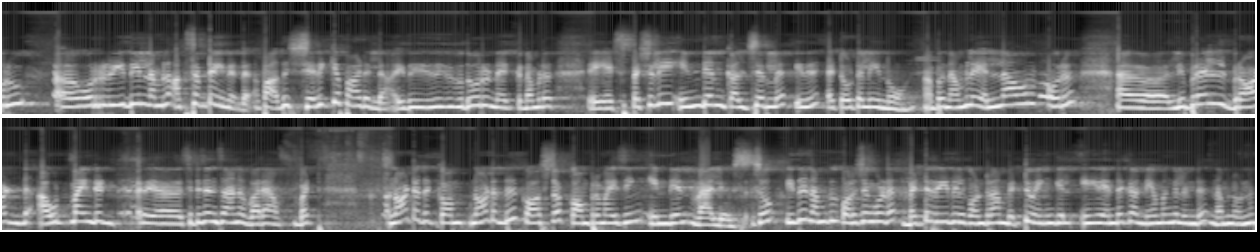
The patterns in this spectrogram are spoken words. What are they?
ഒരു ഒരു രീതിയിൽ നമ്മൾ അക്സെപ്റ്റ് ചെയ്യുന്നുണ്ട്. അപ്പോൾ അത് ശരിക്കും പാടില്ല. ഇത് ഇത് ഇതൊരു നമ്മുടെ എസ്പെഷ്യലി ഇന്ത്യൻ കൾച്ചറിൽ ഇത് ടോട്ടലി നോ അപ്പോൾ നമ്മൾ എല്ലാവും ഒരു liberal broad out minded citizens ആണ് വരാം. But not at not at the cost of compromising Indian values so ഇത് നമുക്ക് കുറച്ചും കൂടെ ബെറ്റർ രീതിയിൽ കൊണ്ടുവരാൻ പറ്റുമെങ്കിൽ ഈ എന്തൊക്കെ നിയമങ്ങളുണ്ട് നമ്മളൊന്ന്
